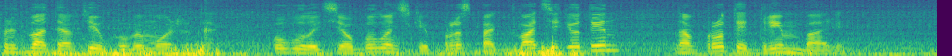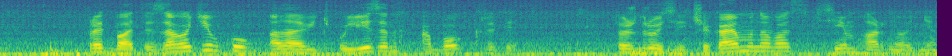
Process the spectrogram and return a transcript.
Придбати автівку ви можете по вулиці Оболонський, проспект 21 навпроти Dream Barry. Придбати за готівку, а навіть у лізинг або кредит. Тож, друзі, чекаємо на вас. Всім гарного дня!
